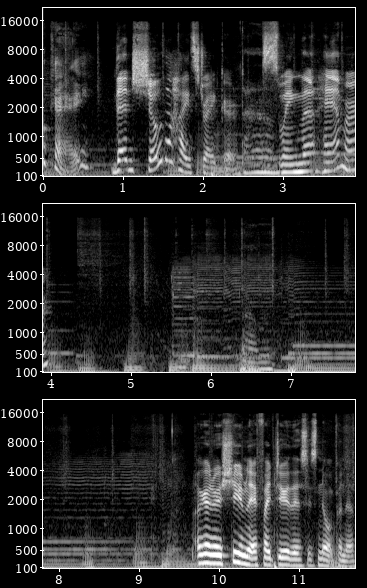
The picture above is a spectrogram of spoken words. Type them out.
Okay. Then show the high striker. Damn. Swing that hammer. Um, I'm going to assume that if I do this, it's not going to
